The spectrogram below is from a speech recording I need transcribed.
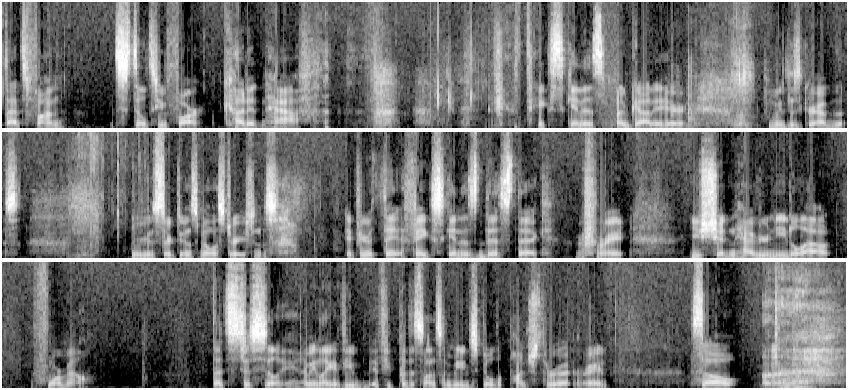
That's fun. It's still too far. Cut it in half. if your fake skin is, I've got it here. Let me just grab this. We're gonna start doing some illustrations if your fake skin is this thick, right, you shouldn't have your needle out 4 mil. That's just silly. I mean, like if you if you put this on something, you'd just be able to punch through it, right? So, I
